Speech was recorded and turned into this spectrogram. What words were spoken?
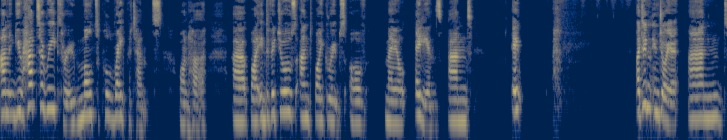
And you had to read through multiple rape attempts on her uh, by individuals and by groups of male aliens. And it, I didn't enjoy it and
